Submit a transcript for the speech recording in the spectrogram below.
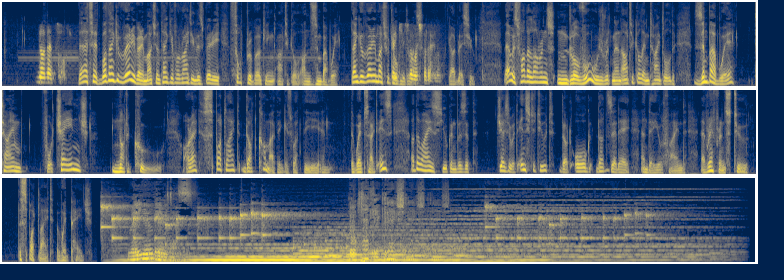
No, that's all. That's it. Well, thank you very, very much, and thank you for writing this very thought-provoking article on Zimbabwe. Thank you very much for Thank talking you to so us. much for that. God bless you. That was Father Lawrence Ndlovu, who's written an article entitled Zimbabwe Time for Change, Not a Coup. All right, spotlight.com, I think, is what the, um, the website is. Otherwise, you can visit jesuitinstitute.org.za, and there you'll find a reference to the Spotlight webpage. Radio Veritas. Your Catholic connection.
